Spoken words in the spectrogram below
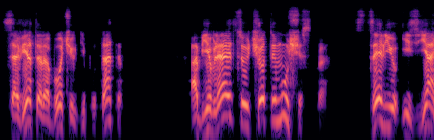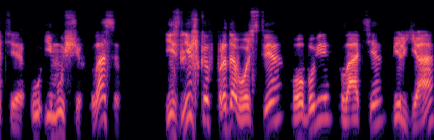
Совета рабочих депутатов, объявляется учет имущества с целью изъятия у имущих классов излишков продовольствия, обуви, платья, белья,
